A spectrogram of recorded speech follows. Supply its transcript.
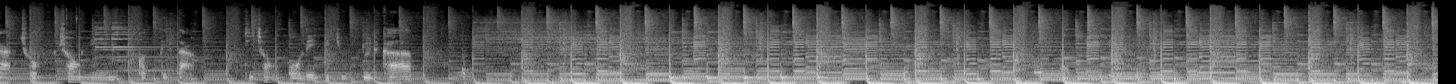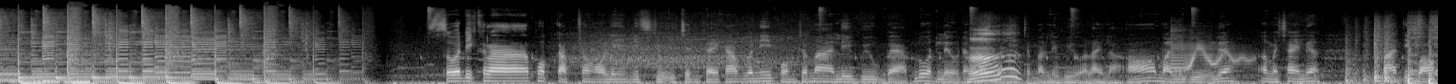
การชมช่องนี้กดติดตามที่ช่องโอเล่วิจูด้วยนะครับสวัสดีครับ พบกับช่องโอเลมิสยูอีกเช่นเคยครับ วันนี้ผมจะมารีวิวแบบรวดเร็วนะครับ วันนี้จะมารีวิวอะไรล่ะ อ๋อ มารีวิวเรื่อง เออไม่ใช่เรื่อง Party Box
